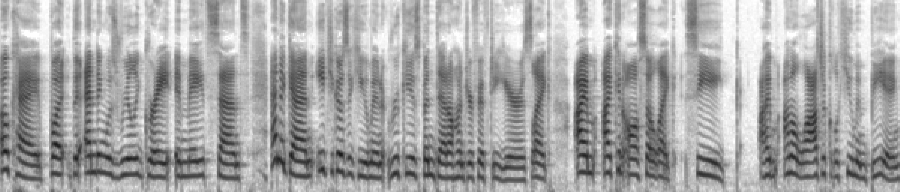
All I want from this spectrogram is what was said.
okay, but the ending was really great. It made sense. And again, Ichigo's a human. Ruki has been dead 150 years. Like I'm I can also like see I'm I'm a logical human being,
